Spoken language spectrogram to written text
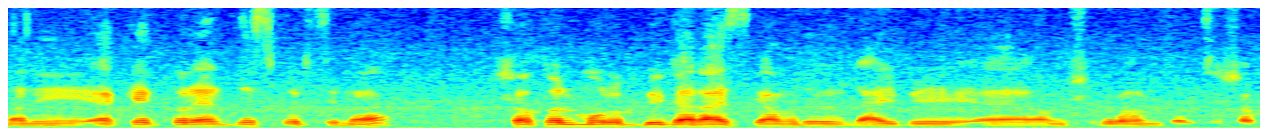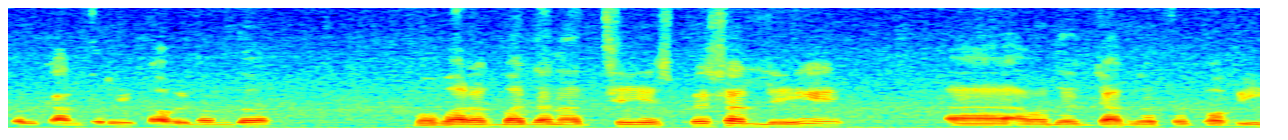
মানে এক এক করে অ্যাড্রেস করছি না। সকল মুরব্বী যারা আজকে আমাদের লাইভে অংশগ্রহণ করছে সকল আন্তরিক অভিনন্দন, মোবারকবাদ জানাচ্ছি। স্পেশালি আমাদের জাগ্রত কবি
